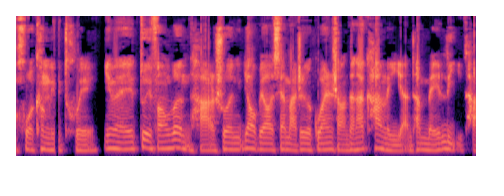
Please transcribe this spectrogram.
火坑里推，因为对方问他说要不要先把这个。关上，但他看了一眼，他没理他，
